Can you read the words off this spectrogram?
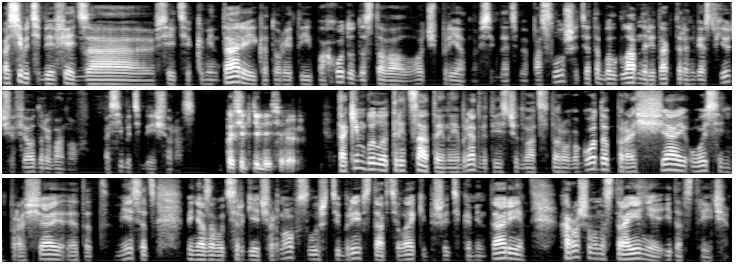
Спасибо тебе, Федь, за все эти комментарии, которые ты и по ходу доставал. Очень приятно всегда тебя послушать. Это был главный редактор InvestFuture Федор Иванов. Спасибо тебе еще раз. Спасибо тебе, Сереж. Таким было 30 ноября 2022 года. Прощай, осень, прощай этот месяц. Меня зовут Сергей Чернов. Слушайте бриф, ставьте лайки, пишите комментарии. Хорошего настроения и до встречи.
